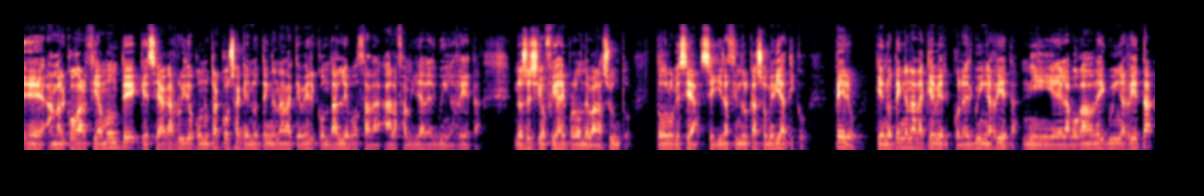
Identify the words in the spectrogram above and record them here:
eh, a Marco García Monte que se haga ruido con otra cosa que no tenga nada que ver con darle voz a, la familia de Edwin Arrieta. No sé si os fijáis por dónde va el asunto. Todo lo que sea, seguir haciendo el caso mediático, pero que no tenga nada que ver con Edwin Arrieta ni el abogado de Edwin Arrieta,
